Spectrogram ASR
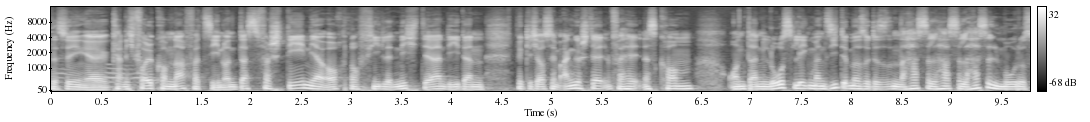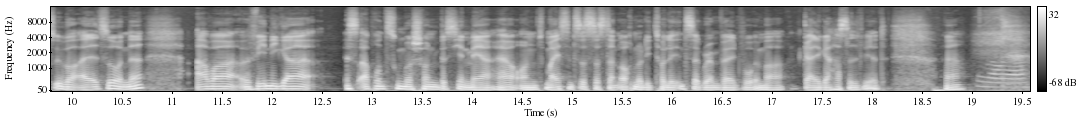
Deswegen äh, kann ich vollkommen nachvollziehen. Und das verstehen ja auch noch viele nicht, ja, die dann wirklich aus dem Angestelltenverhältnis kommen und dann loslegen. Man sieht immer so diesen Hassel, Hassel, Hassel-Modus überall so, ne? Aber weniger ist ab und zu mal schon ein bisschen mehr, ja. Und meistens ist das dann auch nur die tolle Instagram-Welt, wo immer geil gehasselt wird. Ja. Genau, ja.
